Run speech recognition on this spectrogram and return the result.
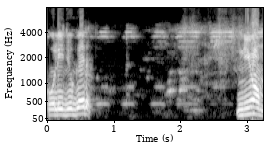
কলিযুগের নিয়ম।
